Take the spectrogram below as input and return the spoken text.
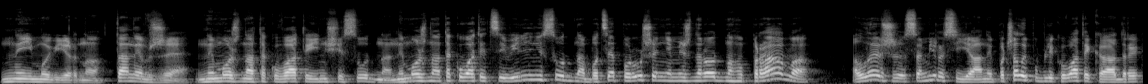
Неймовірно, та невже не можна атакувати інші судна, не можна атакувати цивільні судна, бо це порушення міжнародного права. Але ж самі росіяни почали публікувати кадри,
